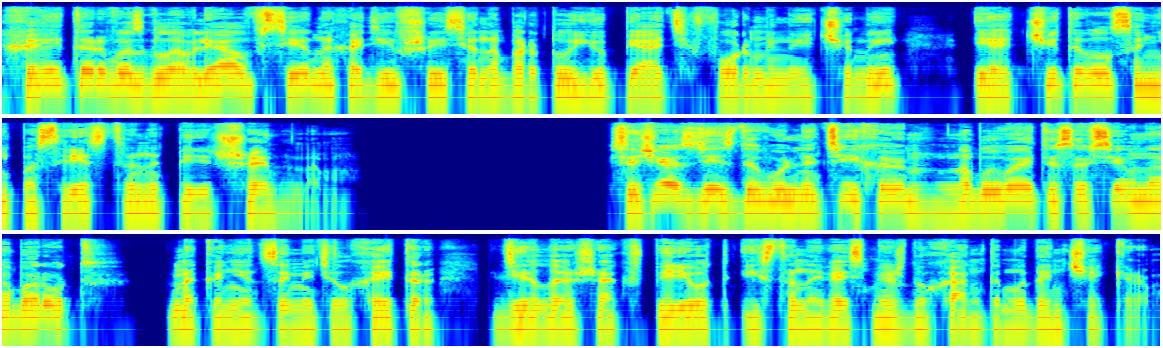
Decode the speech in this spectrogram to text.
Хейтер возглавлял все находившиеся на борту Ю-5 форменные чины и отчитывался непосредственно перед Шенноном. «Сейчас здесь довольно тихо, но бывает и совсем наоборот», — наконец заметил Хейтер, делая шаг вперед и становясь между Хантом и Данчекером.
